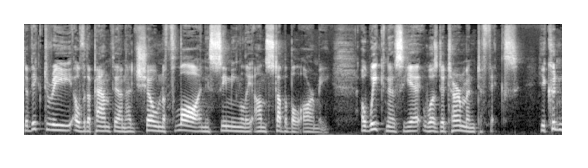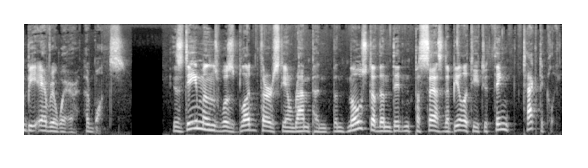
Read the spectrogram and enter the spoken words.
The victory over the Pantheon had shown a flaw in his seemingly unstoppable army, a weakness he was determined to fix. He couldn't be everywhere at once. His demons was bloodthirsty and rampant, but most of them didn't possess the ability to think tactically.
